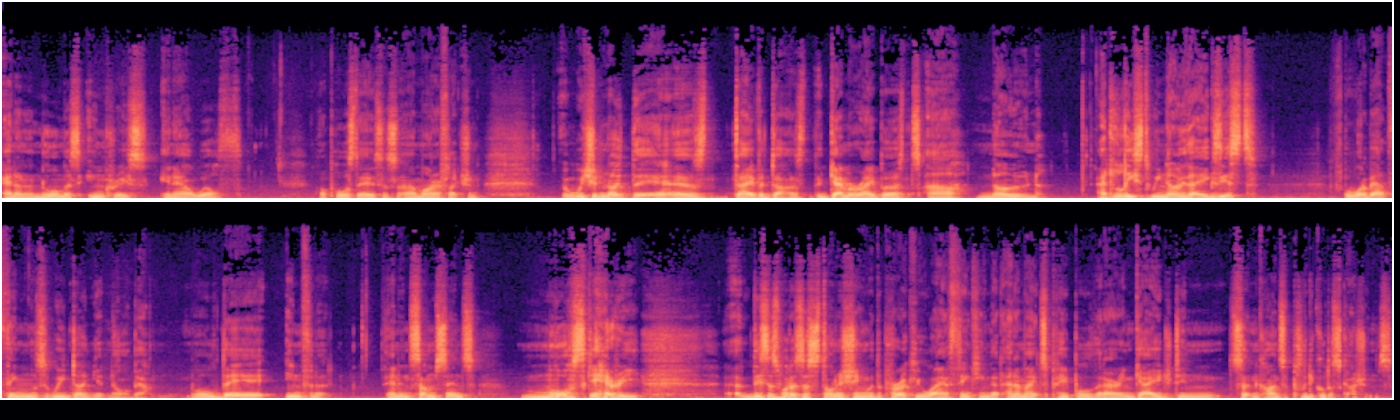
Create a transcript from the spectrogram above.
and an enormous increase in our wealth. I'll pause there, this is uh, my reflection. We should note there, as David does, the gamma ray bursts are known. At least we know they exist. But what about things we don't yet know about? Well, they're infinite, and in some sense, more scary. This is what is astonishing with the parochial way of thinking that animates people that are engaged in certain kinds of political discussions.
